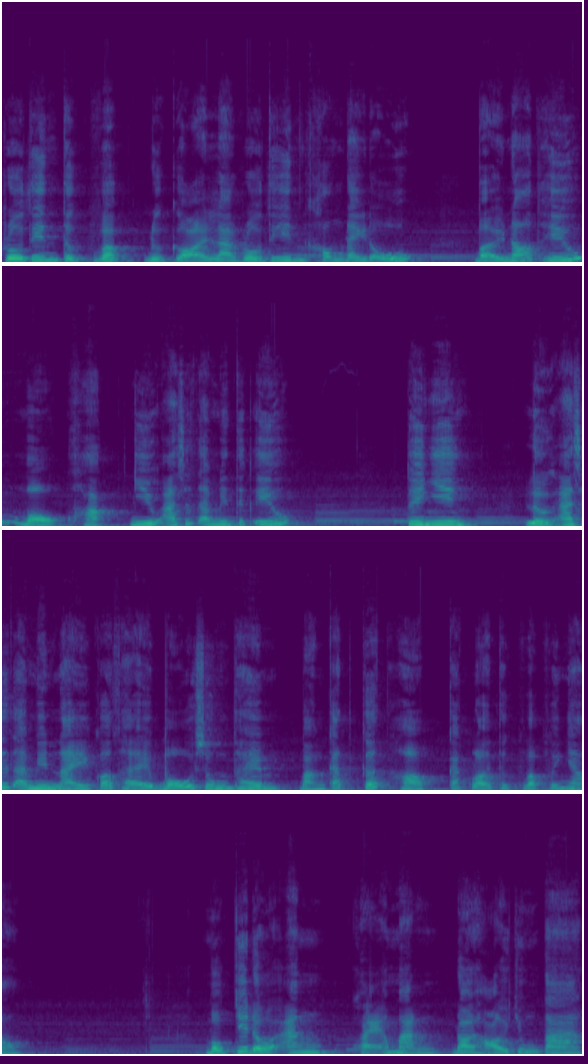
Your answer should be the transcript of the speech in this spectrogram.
protein thực vật được gọi là protein không đầy đủ bởi nó thiếu một hoặc nhiều axit amin thiết yếu. Tuy nhiên, lượng axit amin này có thể bổ sung thêm bằng cách kết hợp các loại thực vật với nhau một chế độ ăn khỏe mạnh đòi hỏi chúng ta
